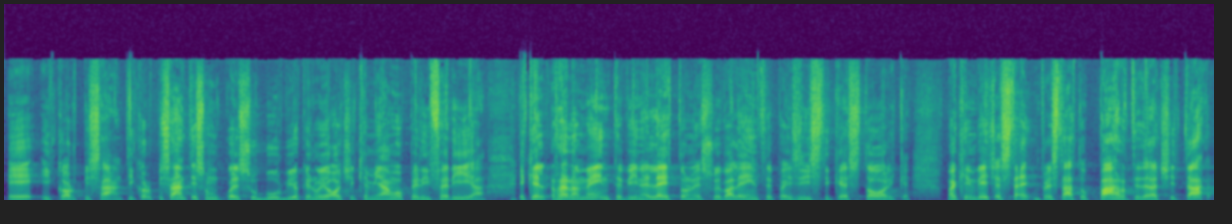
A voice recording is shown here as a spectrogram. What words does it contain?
e i corpi santi. I corpi santi sono quel suburbio che noi oggi chiamiamo periferia e che raramente viene letto nelle sue valenze paesistiche e storiche, ma che invece è sempre stato parte della città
